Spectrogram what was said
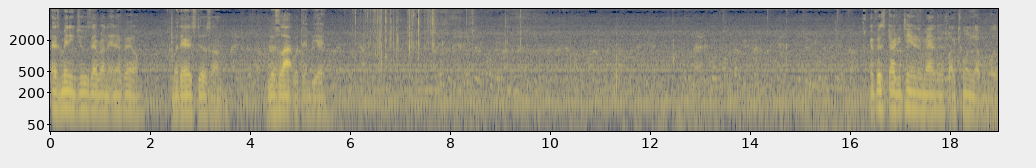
as many Jews that run the NFL but there is still some. There's a lot with the NBA. If it's 30 teams, imagine it's like 20 of them were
